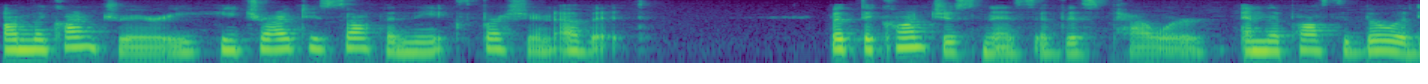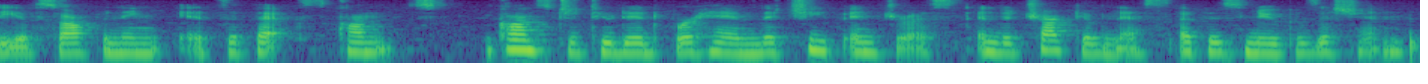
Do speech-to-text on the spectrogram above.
On the contrary, he tried to soften the expression of it. but the consciousness of this power and the possibility of softening its effects con- constituted for him the chief interest and attractiveness of his new position.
